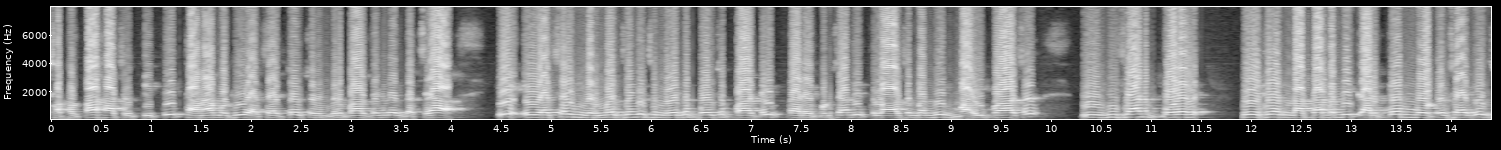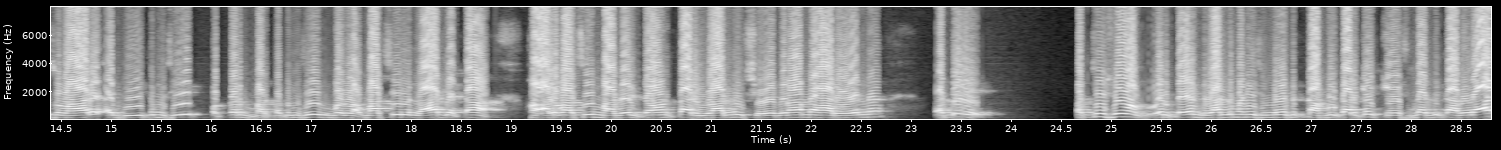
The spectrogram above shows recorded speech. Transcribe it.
ਸਫਲਤਾ ਹਾਸਲ ਕੀਤੀ। ਥਾਣਾ ਮੁਖੀ ਐਸਐਚਓ ਸੁਰਿੰਦਰਪਾਲ ਸਿੰਘ ਨੇ ਦੱਸਿਆ ਕਿ ਏਐਸਆਈ ਨਿਰਮਲ ਸਿੰਘ ਸਮੇਤ ਪੁਲਿਸ ਪਾਰਟੀ ਭੈੜੇ ਪੁਰਸ਼ਾਂ ਦੀ ਤਲਾਸ਼ ਸੰਬੰਧੀ ਬਾਈਪਾਸ ਪੀਜੀਸ਼ਨ ਪੁਲ ਹੇਠ ਨਾਕਾਬੰਦੀ ਕਰਕੇ ਮੋਟਰਸਾਈਕਲ ਸਵਾਰ ਅਜੀਤ ਮਸੀਹ, ਪੁੱਤਰ ਬਰਕਤ ਮਸੀਹ ਵਾਸੀ ਲੰਗਾ ਜੱਟਾਂ, ਹਾਲ ਵਾਸੀ ਮਾਡਲ ਟਾਊਨ ਧਾਰੀਵਾਲ ਨੂੰ 6 ਗ੍ਰਾਮ ਹੈਰੋਇਨ ਅਤੇ 2500 ਰੁਪਏ ਡਰੱਗ ਮਨੀ ਸਮੇਤ ਕਾਬੂ ਕਰਕੇ ਕੇਸ ਦਰਜ ਕਰ ਲਿਆ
